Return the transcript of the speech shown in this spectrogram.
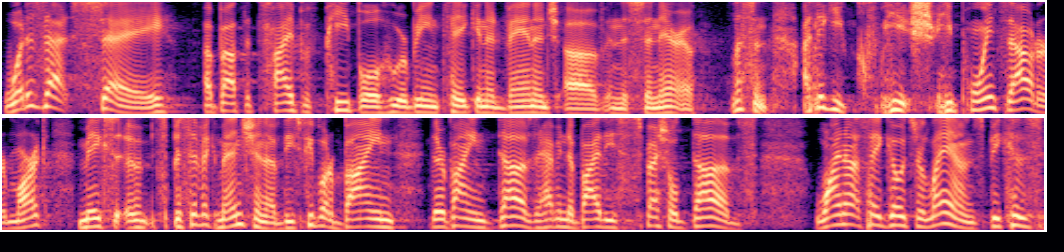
what does that say about the type of people who are being taken advantage of in this scenario? Listen, I think he, he, he points out, or Mark makes a specific mention of these people are buying, they're buying doves, they're having to buy these special doves. Why not say goats or lambs? Because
